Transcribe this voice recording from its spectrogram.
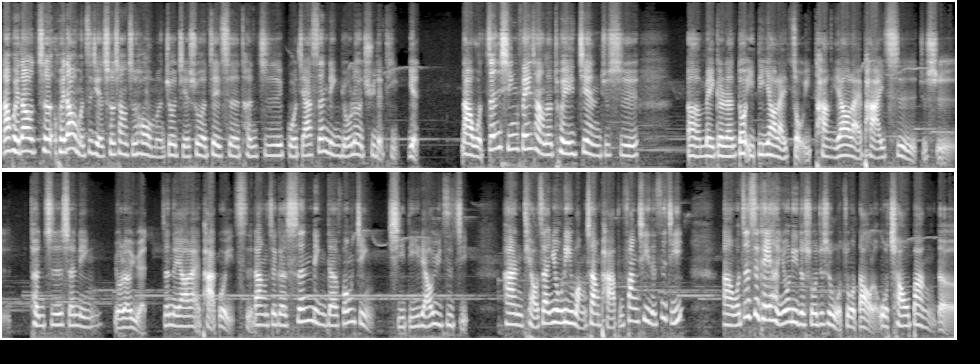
那回到车，回到我们自己的车上之后，我们就结束了这次藤枝国家森林游乐区的体验。那我真心非常的推荐，就是。呃，每个人都一定要来走一趟，也要来爬一次，就是藤枝森林游乐园，真的要来爬过一次，让这个森林的风景洗涤、疗愈自己，和挑战用力往上爬、不放弃的自己。啊、我这次可以很用力的说，就是我做到了，我超棒的。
